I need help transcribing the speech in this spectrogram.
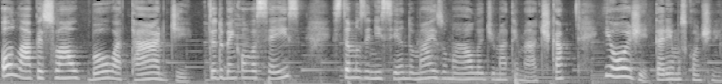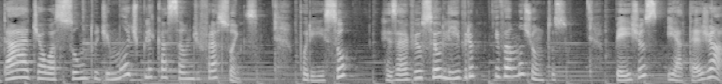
Olá, pessoal, boa tarde. Tudo bem com vocês? Estamos iniciando mais uma aula de matemática e hoje daremos continuidade ao assunto de multiplicação de frações. Por isso, reserve o seu livro e vamos juntos. Beijos e até já!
